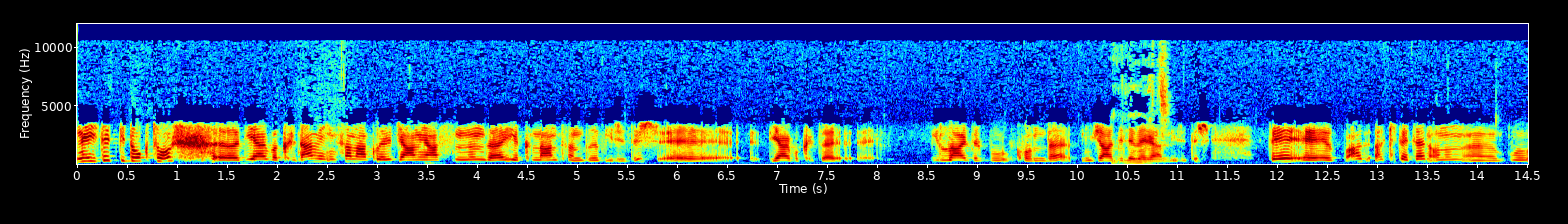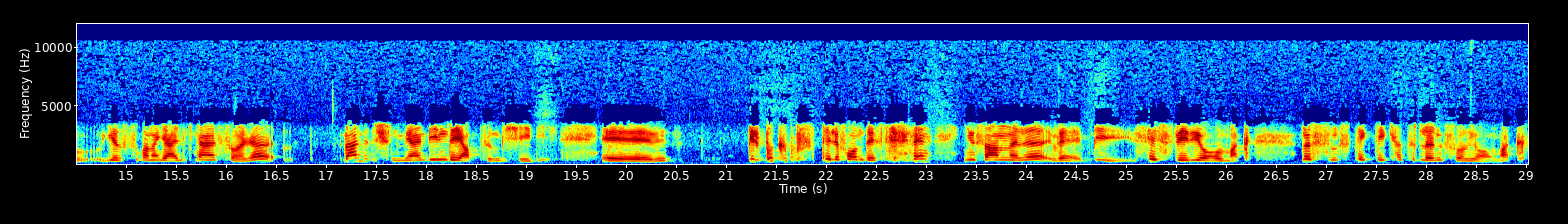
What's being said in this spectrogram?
Necdet bir doktor e, Diyarbakır'dan ve insan hakları camiasının da yakından tanıdığı biridir. E, Diyarbakır'da e, yıllardır bu konuda mücadele veren biridir. Ve e, ha- hakikaten onun e, bu yazısı bana geldikten sonra ben de düşündüm yani benim de yaptığım bir şey değil. E, bir bakıp telefon defterine insanlara ve bir ses veriyor olmak, nasılsınız tek tek hatırlarını soruyor olmak,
